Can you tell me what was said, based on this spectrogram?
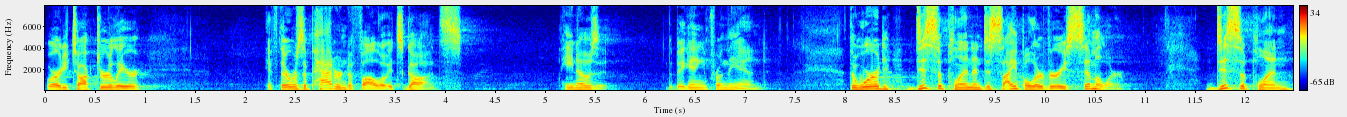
We already talked earlier. If there was a pattern to follow, it's God's. He knows it, the beginning from the end. The word discipline and disciple are very similar. Discipline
